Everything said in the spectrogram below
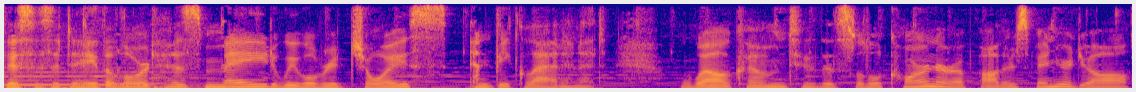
This is a day the Lord has made. We will rejoice and be glad in it. Welcome to this little corner of Father's Vineyard, y'all.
